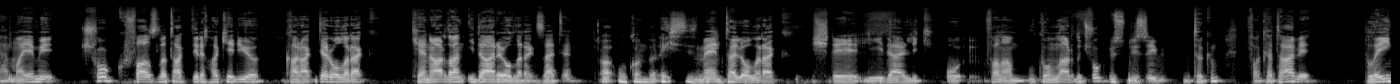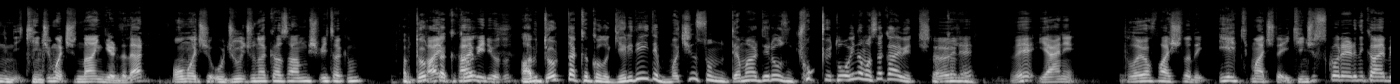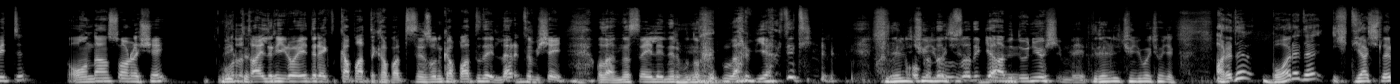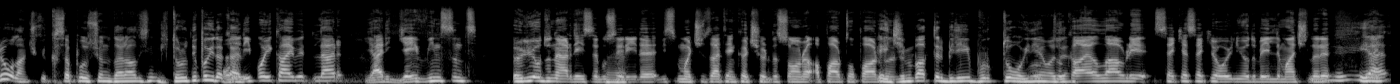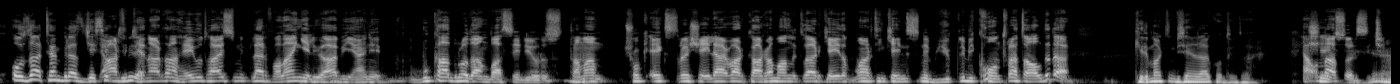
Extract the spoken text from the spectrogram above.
Yani Miami çok fazla takdiri hak ediyor. Karakter olarak, kenardan idare olarak zaten. O, o konuda eşsiz. Mental olarak işte liderlik o falan bu konularda çok üst düzey bir takım. Fakat abi Play'in ikinci maçından girdiler. O maçı ucu ucuna kazanmış bir takım. Abi 4 Kay- dakika kala, kaybediyordu. abi 4 dakika kala gerideydi. Maçın sonunu Demar DeRozan çok kötü oynamasa kaybetmişler. Öyle ve yani playoff başladı. İlk maçta ikinci skorerini kaybetti. Ondan sonra şey Victor. Tyler Hero'ya direkt kapattı kapattı. Sezonu kapattı dediler. Tabii şey ulan nasıl eğlenir bunu okuttular bir yerde diye. Finalin o kadar maçı. uzadı ki abi dönüyor şimdi. Finalin üçüncü maçı oynayacak. Arada bu arada ihtiyaçları olan çünkü kısa pozisyonu daraldığı için Victor Oladipo'yu da kaybetti. Oladipo'yu kaybettiler. Yani Gabe Vincent ölüyordu neredeyse bu Evet. seride. Biz maçı zaten kaçırdı. Sonra apar topar E. Jimmy Butler bileği burktu oynayamadı. Vurdu. Kyle Lowry seke seke oynuyordu belli maçları. E, Ya o zaten biraz Ya ceset artık gibi de. kenardan Haywood Highsmith'ler falan geliyor abi. Yani bu kadrodan bahsediyoruz. Tamam çok ekstra şeyler var. Kahramanlıklar. Caleb Martin kendisine büyüklü bir kontrat aldı da. Kedi Martin bir sene daha kontratı var. Ya Şey- ondan sonrası için.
